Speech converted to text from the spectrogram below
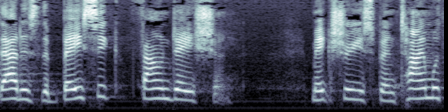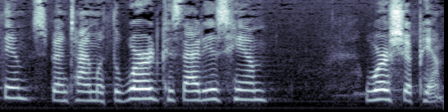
That is the basic foundation. Make sure you spend time with Him, spend time with the Word, because that is Him. Worship Him.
